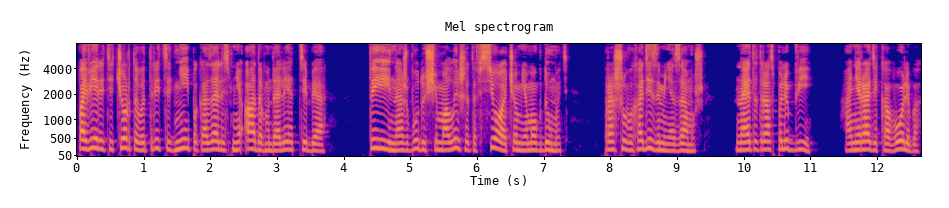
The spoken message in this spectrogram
Поверите, чертовы тридцать дней показались мне адом вдали от тебя. Ты, наш будущий малыш, это все, о чем я мог думать. Прошу, выходи за меня замуж. На этот раз по любви, а не ради кого-либо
